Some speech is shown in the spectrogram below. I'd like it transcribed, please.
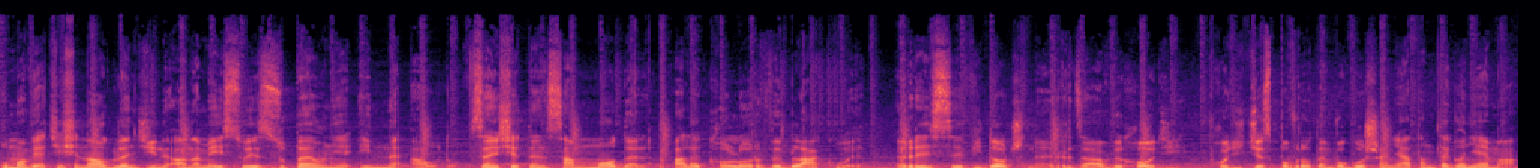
Umawiacie się na oględziny, a na miejscu jest zupełnie inne auto. W sensie ten sam model, ale kolor wyblakły. Rysy widoczne, rdza wychodzi. Wchodzicie z powrotem w ogłoszenie, a tam tego nie ma.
